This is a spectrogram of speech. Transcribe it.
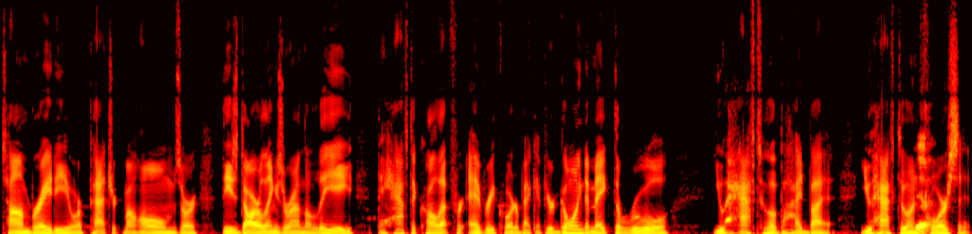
Tom Brady or Patrick Mahomes or these darlings around the league, they have to call that for every quarterback. If you're going to make the rule, you have to abide by it. You have to enforce yeah. it.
